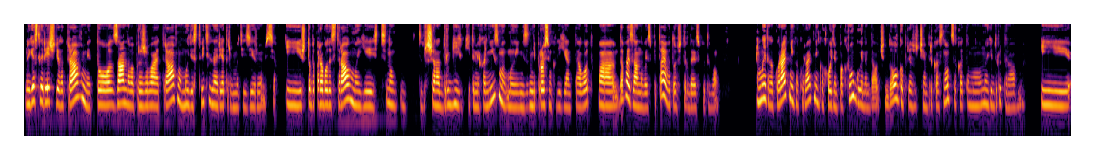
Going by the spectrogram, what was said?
Но если речь идет о травме, то заново проживая травму, мы действительно ретравматизируемся. И чтобы работать с травмой, есть ну, совершенно другие какие-то механизмы. Мы не, не просим клиента, а вот а, давай заново испытай вот то, что тогда испытывал. Мы так аккуратненько, аккуратненько ходим по кругу, иногда очень долго, прежде чем прикоснуться к этому ну, ядру травмы. И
